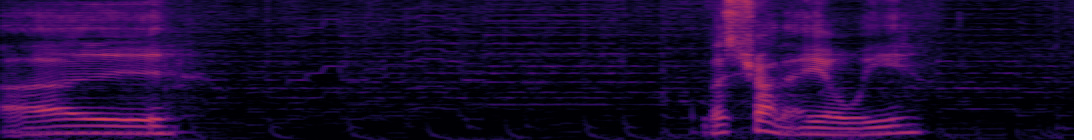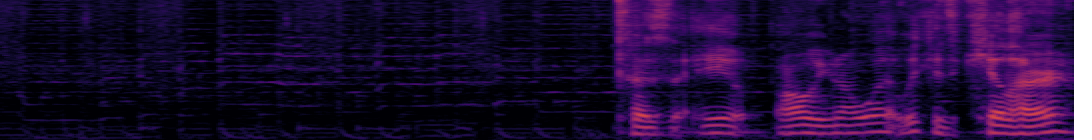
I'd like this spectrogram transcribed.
Uh Let's try the AoE. Cause the AoE, oh, you know what? We could kill her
